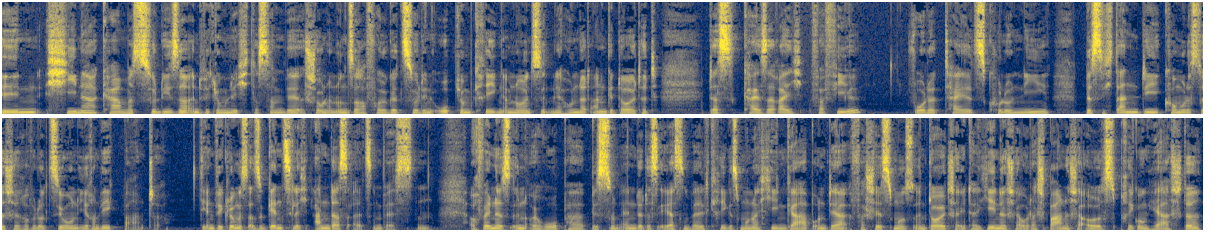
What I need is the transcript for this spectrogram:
In China kam es zu dieser Entwicklung nicht. Das haben wir schon in unserer Folge zu den Opiumkriegen im 19. Jahrhundert angedeutet. Das Kaiserreich verfiel wurde teils Kolonie, bis sich dann die kommunistische Revolution ihren Weg bahnte. Die Entwicklung ist also gänzlich anders als im Westen. Auch wenn es in Europa bis zum Ende des Ersten Weltkrieges Monarchien gab und der Faschismus in deutscher, italienischer oder spanischer Ausprägung herrschte,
